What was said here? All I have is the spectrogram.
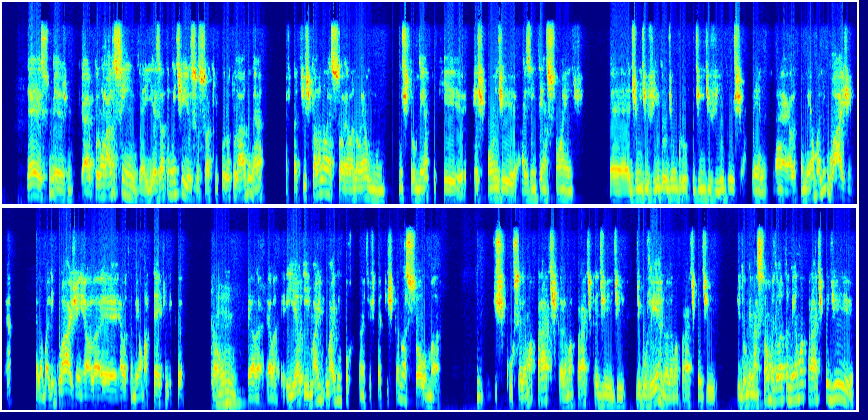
É isso mesmo. É, por um lado, sim, é exatamente isso. Só que por outro lado, né, a estatística ela não é só, ela não é um, um instrumento que responde às intenções é, de um indivíduo ou de um grupo de indivíduos apenas. Né? Ela também é uma linguagem, né? Ela é uma linguagem, ela é, ela também é uma técnica. Então, ela, ela, e, ela, e mais, mais importante, a estatística não é só uma, um discurso, ela é uma prática, ela é uma prática de, de, de governo, ela é uma prática de, de dominação, mas ela também é uma prática de,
